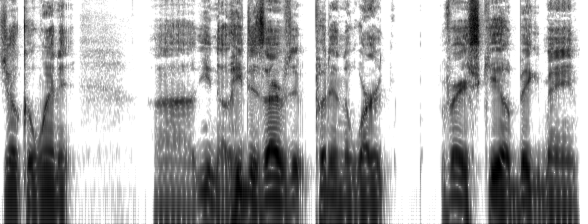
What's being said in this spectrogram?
Joker win it. Uh, you know, he deserves it. Put in the work. Very skilled big man.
